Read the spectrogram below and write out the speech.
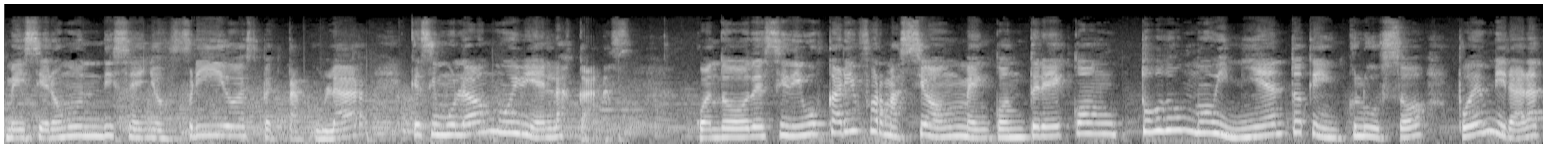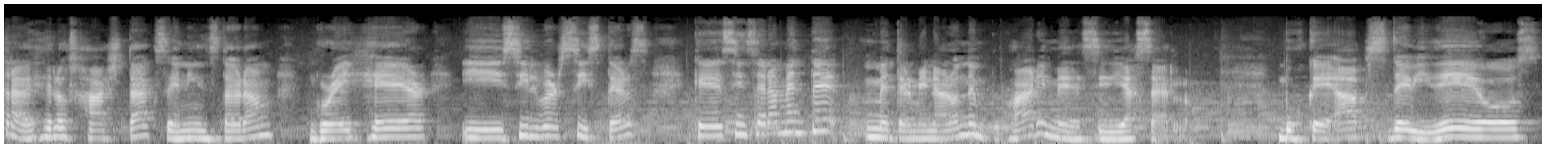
Me hicieron un diseño frío, espectacular, que simulaba muy bien las canas. Cuando decidí buscar información me encontré con todo un movimiento que incluso pueden mirar a través de los hashtags en Instagram, Grey Hair y Silver Sisters, que sinceramente me terminaron de empujar y me decidí hacerlo. Busqué apps de videos,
